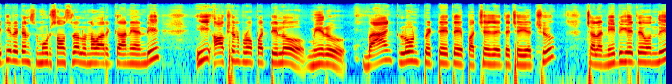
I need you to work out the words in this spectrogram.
ఐటీ రిటర్న్స్ మూడు సంవత్సరాలు ఉన్నవారికి కానివ్వండి ఈ ఆక్షన్ ప్రాపర్టీలో మీరు బ్యాంక్ లోన్ పెట్టి అయితే పర్చేజ్ అయితే చేయొచ్చు. చాలా నీట్గా అయితే ఉంది.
